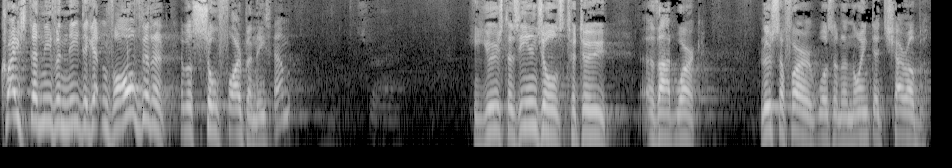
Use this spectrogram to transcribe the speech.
Christ didn't even need to get involved in it. It was so far beneath him. He used his angels to do that work. Lucifer was an anointed cherub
